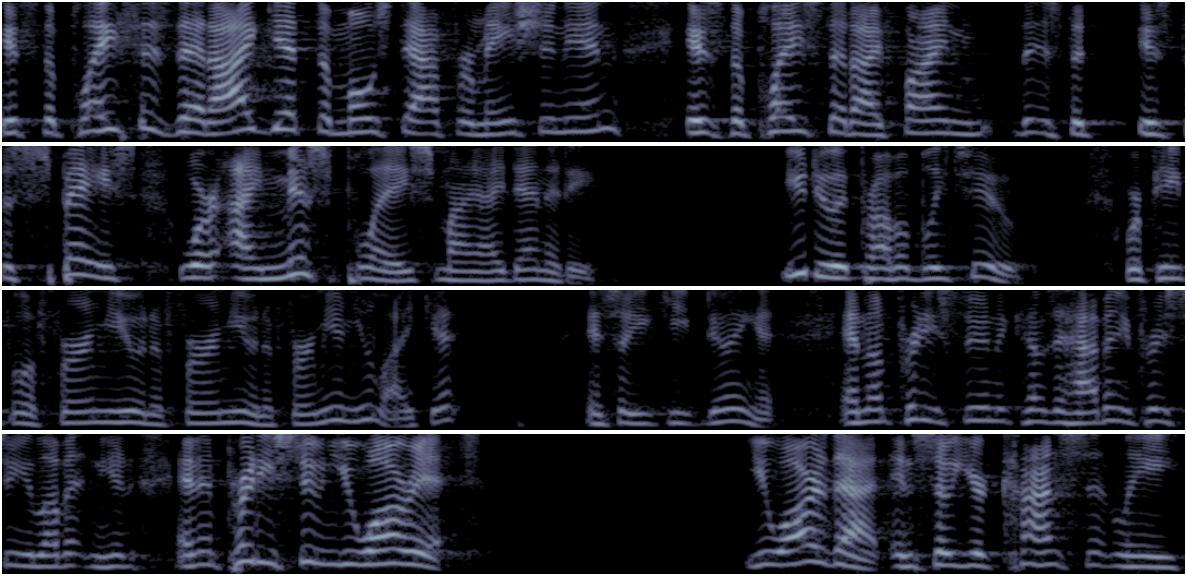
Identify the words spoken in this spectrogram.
It's the places that I get the most affirmation in, is the place that I find is the, is the space where I misplace my identity. You do it probably too, where people affirm you and affirm you and affirm you, and you like it. And so you keep doing it. And pretty soon it comes a habit, and pretty soon you love it, and, you, and then pretty soon you are it. You are that. And so you're constantly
